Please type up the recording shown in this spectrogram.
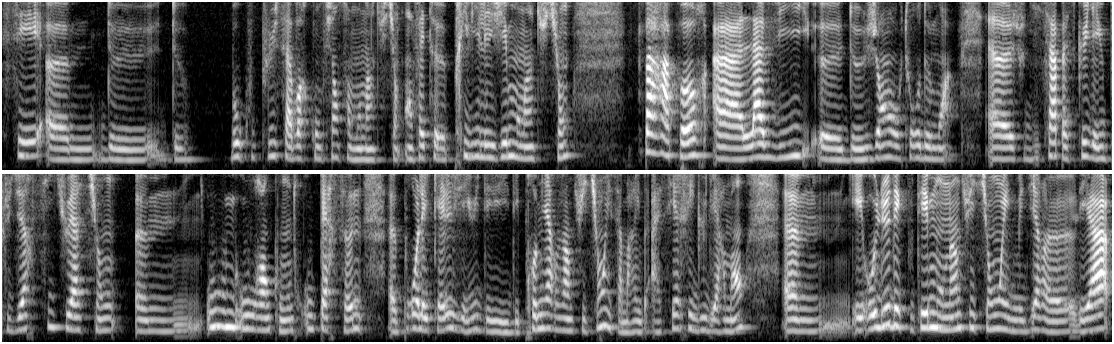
C'est de, de beaucoup plus avoir confiance en mon intuition. En fait, privilégier mon intuition par rapport à l'avis euh, de gens autour de moi. Euh, je vous dis ça parce qu'il y a eu plusieurs situations euh, ou, rencontres ou personnes pour lesquelles j'ai eu des, premières intuitions et ça m'arrive assez régulièrement. et au lieu d'écouter mon intuition et de me dire Léa,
